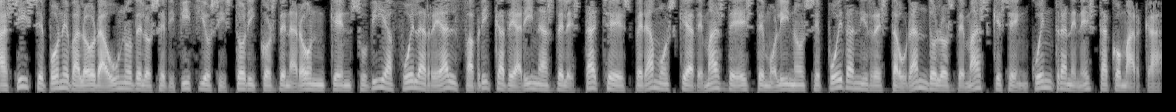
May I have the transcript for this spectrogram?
Así se pone valor a uno de los edificios históricos de Narón que en su día fue la Real Fábrica de Harinas del Estache. Esperamos que además de este molino se puedan ir restaurando los demás que se encuentran en esta comarca.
